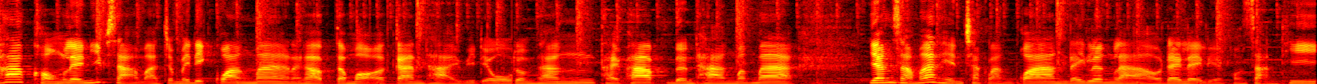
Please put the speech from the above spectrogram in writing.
ภาพของเลนส์23 อาจจะไม่ได้กว้างมากนะครับ แต่เหมาะกับการถ่ายวิดีโอรวมทั้งถ่ายภาพเดินทางมาก ๆ ยังสามารถเห็นฉากหลังกว้างได้เรื่องราวได้รายละเอียดของสถานที่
